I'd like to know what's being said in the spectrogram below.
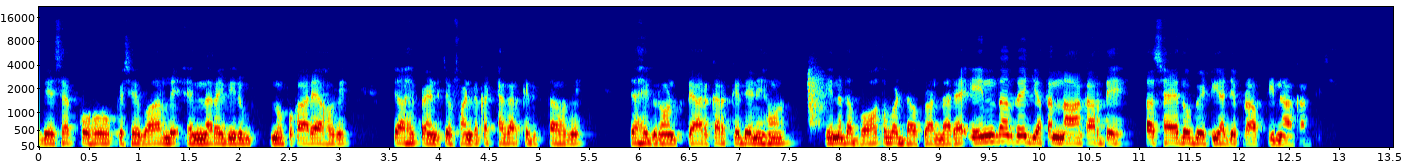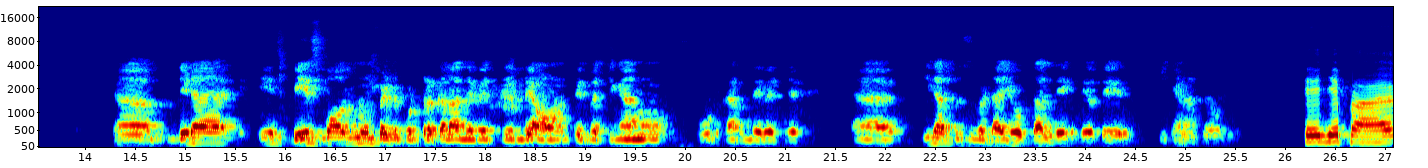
ਬੇਸ਼ੱਕ ਉਹ ਕਿਸੇ ਬਾਹਰਲੇ ਐਨਆਰਆਈ ਵੀਰ ਨੂੰ ਪੁਕਾਰਿਆ ਹੋਵੇ। ਚਾਹੇ ਪਿੰਡ 'ਚ ਫੰਡ ਇਕੱਠਾ ਕਰਕੇ ਦਿੱਤਾ ਹੋਵੇ ਚਾਹੇ ਗਰਾਊਂਡ ਤਿਆਰ ਕਰਕੇ ਦੇਣੇ ਹੋਣ ਇਹਨਾਂ ਦਾ ਬਹੁਤ ਵੱਡਾ ਉਪਰਾਲਾ ਰਿਹਾ। ਇਹਨਾਂ ਦੇ ਯਤਨ ਨਾ ਕਰਦੇ ਤਾਂ ਸ਼ਾਇਦ ਉਹ ਬੇਟੀ ਅੱਜ ਪ੍ਰਾਪਤੀ ਨਾ ਕਰਦੀ ਜੀ। ਜਿਹੜਾ ਇਸ ਬੇਸਬਾਲ ਨੂੰ ਪਿੰਡ ਬੁੱਟਰ ਕਲਾਂ ਦੇ ਵਿੱਚ ਲਿਆਉਣ ਤੇ ਬੱਚੀਆਂ ਨੂੰ ਸਪੋਰਟ ਕਰਨ ਦੇ ਵਿੱਚ ਕਿਹਦਾ ਤੁਸੀਂ ਵੱਡਾ ਯੋਗਦਾਨ ਦੇਖਦੇ ਹੋ ਤੇ ਕੀ ਕਹਿਣਾ ਚਾਹੋਗੇ? ਤੇ ਜੇ ਭਰਾ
